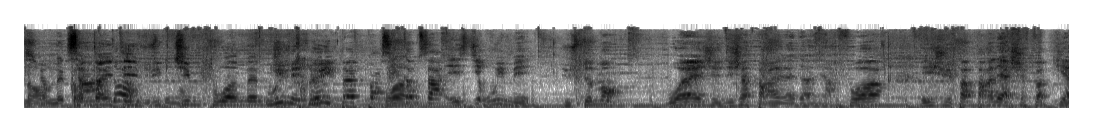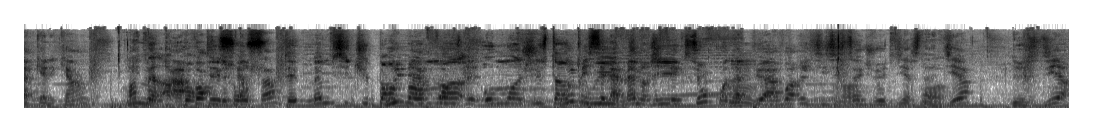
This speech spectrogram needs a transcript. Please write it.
Non, mais quand t'as été justement. victime toi-même Oui, du mais truc, eux, ils peuvent penser Ouais. comme ça et se dire, oui, mais justement, ouais, j'ai déjà parlé la dernière fois et je vais pas parler à chaque fois qu'il y a quelqu'un. Non, mais apporter son ça. même si tu parles Oui, pas au moins, juste un Oui, mais c'est la même réflexion qu'on a pu avoir ici, c'est ça que je veux dire. C'est-à-dire de se dire,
